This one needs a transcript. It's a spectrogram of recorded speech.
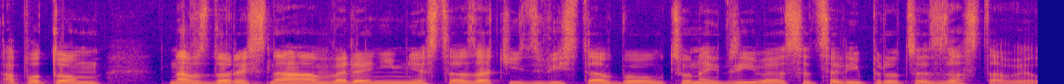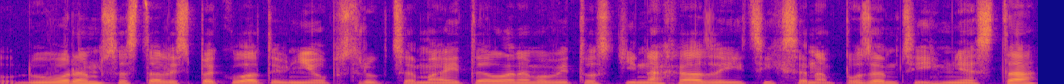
A potom, navzdory snahám vedení města začít s výstavbou, co nejdříve se celý proces zastavil. Důvodem se staly spekulativní obstrukce majitele nemovitostí nacházejících se na pozemcích města,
